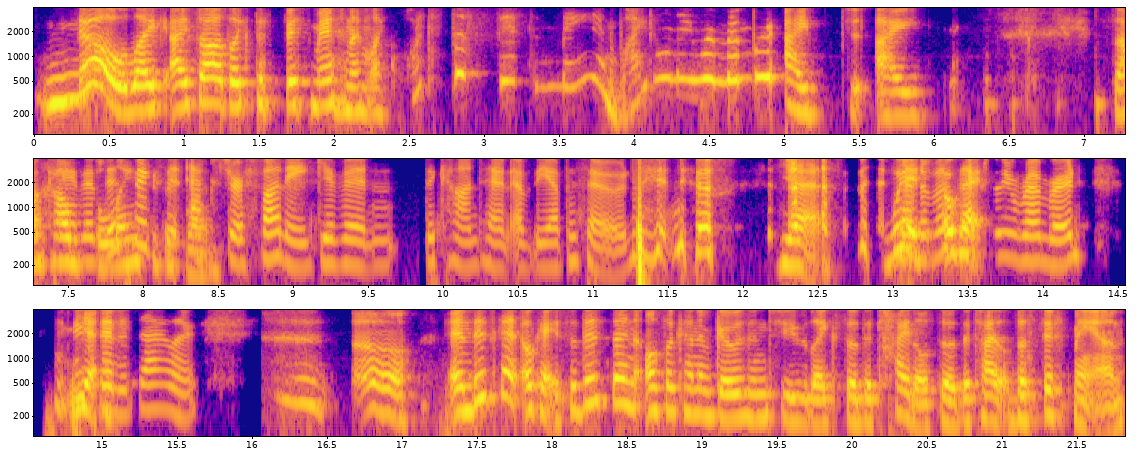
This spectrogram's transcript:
No, like I saw like the fifth man and I'm like, what's the fifth man? Why don't I remember? I I somehow okay then this makes this it one. extra funny given the content of the episode Yes. Which okay. actually remembered Yes. Tyler. Oh, and this kind okay, so this then also kind of goes into like so the title, so the title, the fifth man.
